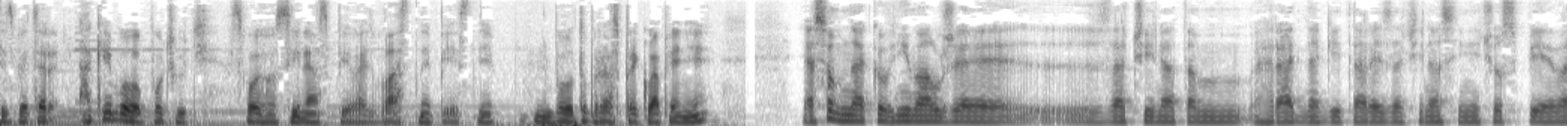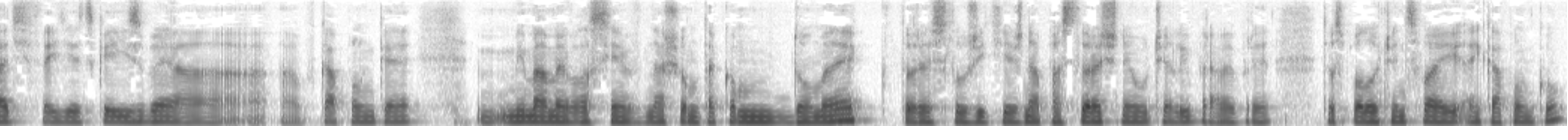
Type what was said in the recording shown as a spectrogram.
Otec Peter, aké bolo počuť svojho syna spievať vlastné piesne? Bolo to pre vás prekvapenie? Ja som ako vnímal, že začína tam hrať na gitare, začína si niečo spievať v tej detskej izbe a, a v kaplnke. My máme vlastne v našom takom dome, ktoré slúži tiež na pastoračné účely, práve pre to spoločenstvo aj, aj kaplnku.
